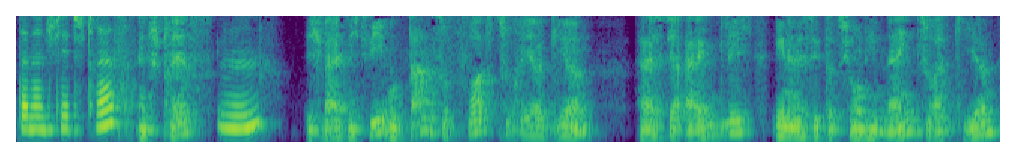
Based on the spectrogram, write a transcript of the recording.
Dann entsteht Stress. Ein Stress. Mhm. Ich weiß nicht wie. Und dann sofort zu reagieren, heißt ja eigentlich, in eine Situation hinein zu agieren,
